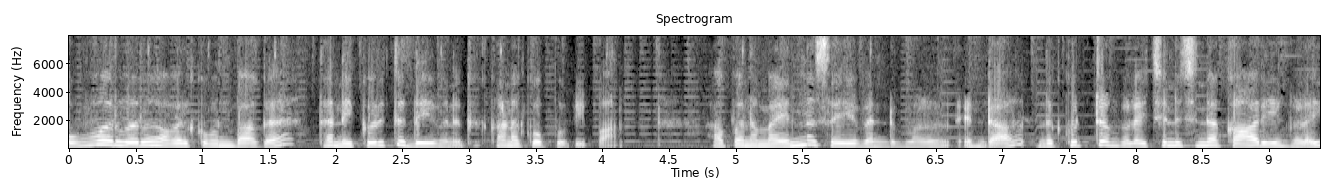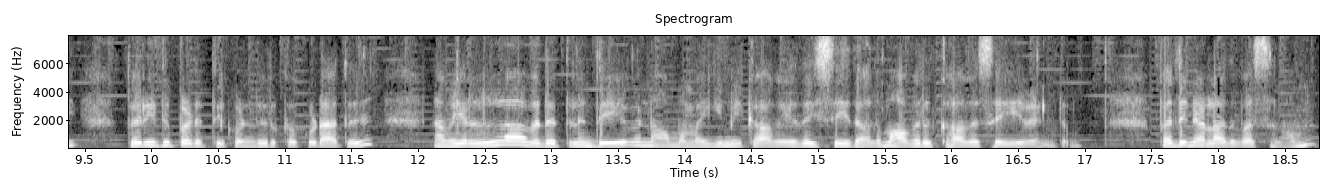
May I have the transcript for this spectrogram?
ஒவ்வொருவரும் அவருக்கு முன்பாக தன்னை குறித்து தேவனுக்கு கணக்கு ஒப்புவிப்பான். அப்போ நம்ம என்ன செய்ய வேண்டும் என்றால் இந்த குற்றங்களை சின்ன சின்ன காரியங்களை பெரிதுபடுத்தி கொண்டு இருக்கக்கூடாது. நம்ம எல்லா விதத்திலும் தேவ நாம மகிமைக்காக எதை செய்தாலும் அவருக்காக செய்ய வேண்டும். பதினேழாவது வசனம்.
